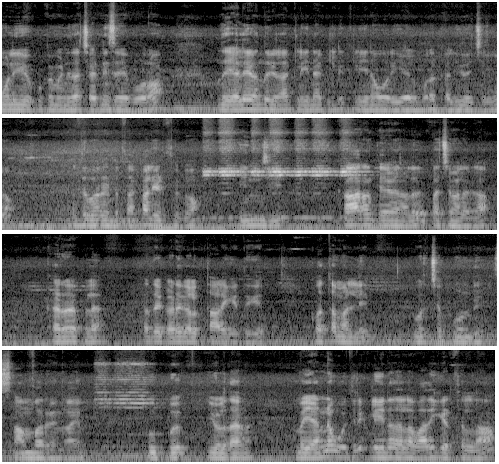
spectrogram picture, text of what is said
மூலிகை குப்பை மீன் தான் சட்னி செய்ய போகிறோம் இந்த இலையை வந்து எல்லாம் க்ளீனாக கிள்ளி க்ளீனாக ஒரு ஏழு முறை கழுவி வச்சுருக்கோம். அது மாதிரி ரெண்டு தக்காளி எடுத்துருக்கோம். இஞ்சி காரம் தேவையான அளவு பச்சை மிளகாய் கருவேப்பிலை அது கடுகு தாளிக்கிறதுக்கு கொத்தமல்லி உரிச்ச பூண்டு சாம்பார் வெங்காயம் உப்பு இவ்வளோ தாங்க நம்ம எண்ணெய் ஊற்றிட்டு க்ளீனாக அதெல்லாம் வதக்கி எடுத்துடலாம்.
